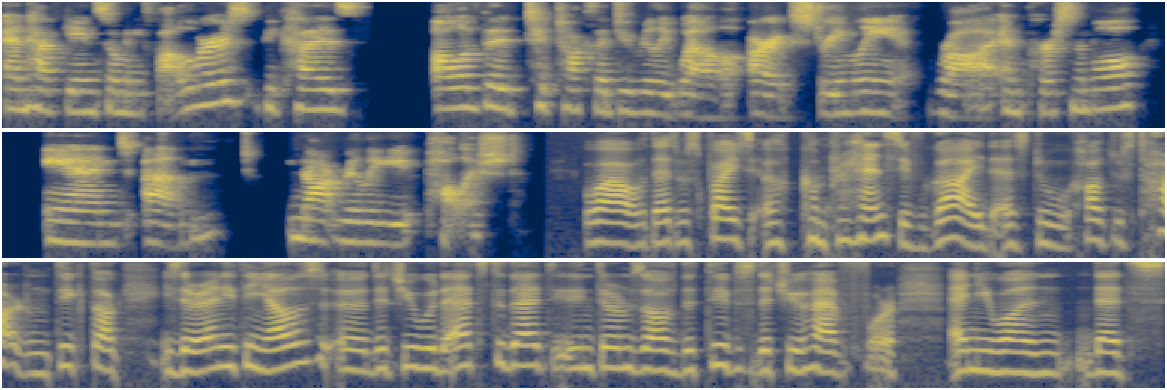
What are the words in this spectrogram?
and have gained so many followers because all of the TikToks that do really well are extremely raw and personable and um, not really polished. Wow, that was quite a comprehensive guide as to how to start on TikTok. Is there anything else uh, that you would add to that in terms of the tips that you have for anyone that's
